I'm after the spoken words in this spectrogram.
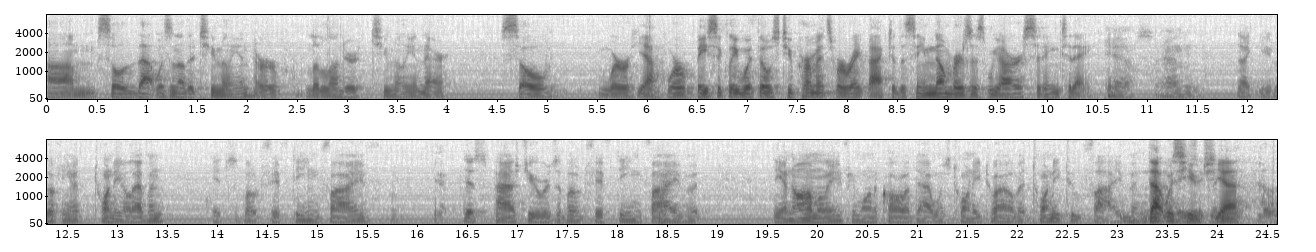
Um, so that was another two million, or a little under two million there. So we're, yeah, we're basically with those two permits, we're right back to the same numbers as we are sitting today. Yes, and like you're looking at 2011, it's about 15.5. Yep. This past year was about 15.5, but the anomaly, if you want to call it that, was 2012 at 22.5. and That was huge, basically yeah. Those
